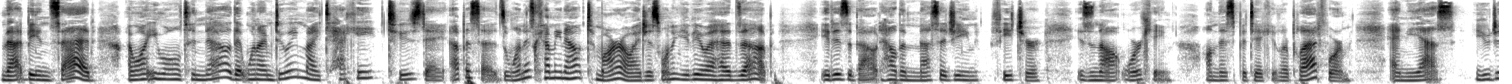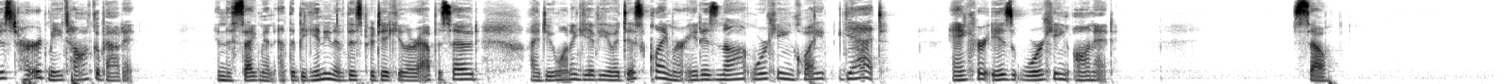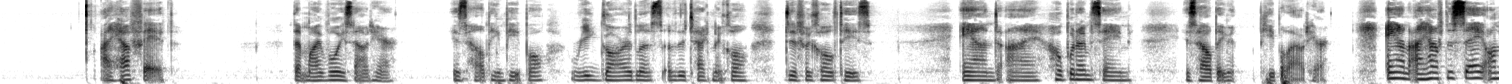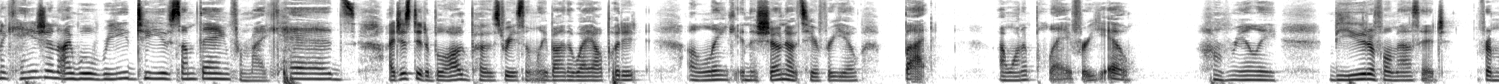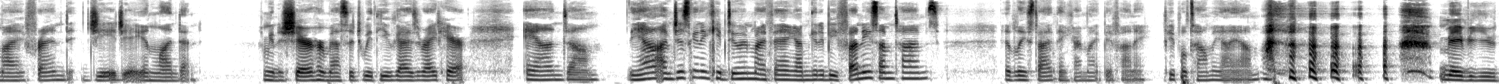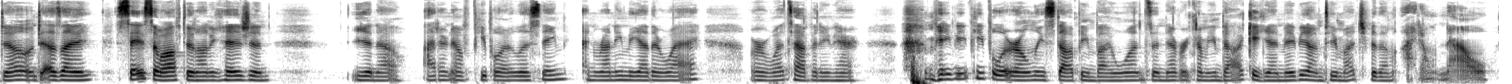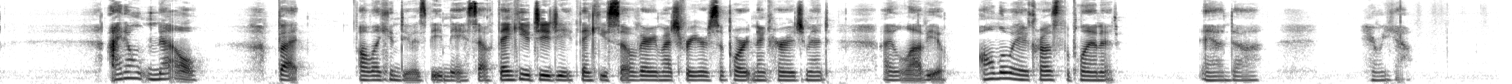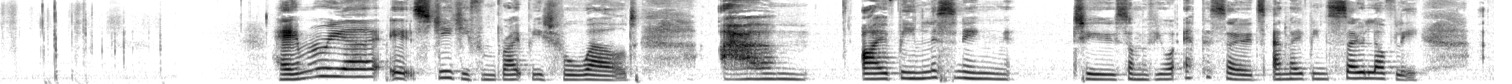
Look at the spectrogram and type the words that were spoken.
That being said, I want you all to know that when I'm doing my Techie Tuesday episodes, one is coming out tomorrow. I just want to give you a heads up. It is about how the messaging feature is not working on this particular platform. And yes, you just heard me talk about it in the segment at the beginning of this particular episode. I do want to give you a disclaimer it is not working quite yet. Anchor is working on it. So, I have faith that my voice out here is helping people regardless of the technical difficulties. And I hope what I'm saying is helping people out here. And I have to say, on occasion, I will read to you something from my kids. I just did a blog post recently, by the way. I'll put it a link in the show notes here for you. But I want to play for you a really beautiful message from my friend GG in London. I'm going to share her message with you guys right here. And um, yeah, I'm just going to keep doing my thing. I'm going to be funny sometimes. At least I think I might be funny. People tell me I am. Maybe you don't. As I say so often on occasion, you know, I don't know if people are listening and running the other way or what's happening here. Maybe people are only stopping by once and never coming back again. Maybe I'm too much for them. I don't know. I don't know. But all I can do is be me. So thank you, GG. Thank you so very much for your support and encouragement. I love you all the way across the planet. And uh, here we go. Hey Maria, it's GG from Bright Beautiful World. Um, I've been listening to some of your episodes and they've been so lovely.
